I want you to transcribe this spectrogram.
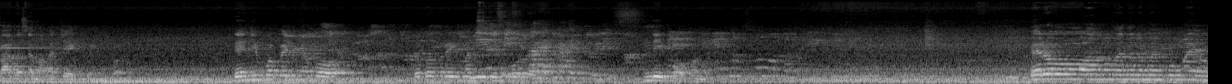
para sa mga checkpoint po. Then yung papel niyo po, 2 to 3 months din po. Hindi po. Pero ang ano naman po ngayon,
